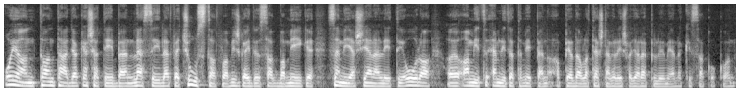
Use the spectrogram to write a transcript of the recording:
olyan tantárgyak esetében lesz, illetve csúsztatva a vizsgaidőszakban még személyes jelenléti óra, amit említettem éppen a, például a testnevelés vagy a repülőmérnöki szakokon.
